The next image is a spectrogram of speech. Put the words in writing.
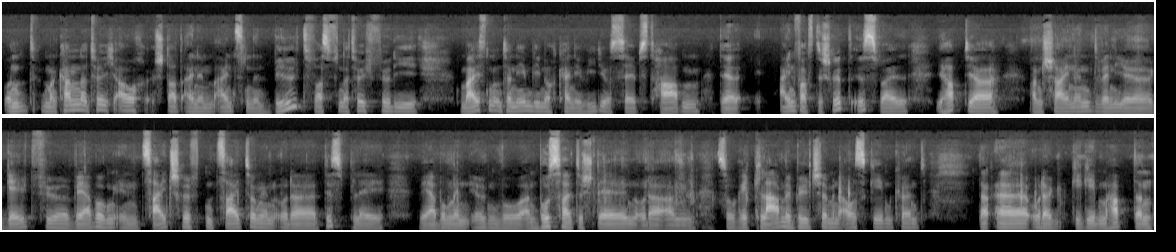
Und man kann natürlich auch statt einem einzelnen Bild, was natürlich für die meisten Unternehmen, die noch keine Videos selbst haben, der einfachste Schritt ist, weil ihr habt ja anscheinend, wenn ihr Geld für Werbung in Zeitschriften, Zeitungen oder Display-Werbungen irgendwo an Bushaltestellen oder an so Reklamebildschirmen ausgeben könnt äh, oder gegeben habt, dann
